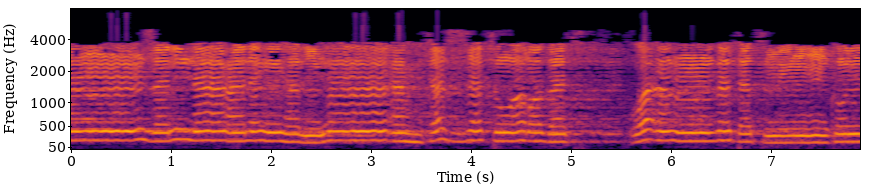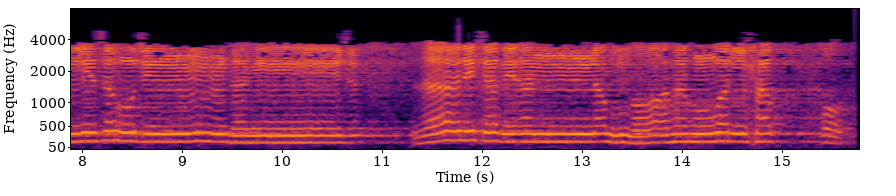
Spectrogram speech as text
أنزلنا عليها الماء اهتزت وربت وأنبتت من كل زوج بهيج. ذلك بأن الله هو الحق.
